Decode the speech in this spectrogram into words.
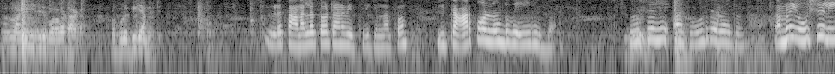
നമുക്ക് വണ്ടി ഇച്ചിരി പുറകോട്ടാക്കാം. അപ്പൊ കുളിപ്പിക്കാൻ പറ്റും. ഇവിടെ തണലത്തോട്ടാണ് വെച്ചിരിക്കുന്നത്. അപ്പം ഈ ടാർപ്പ് ഉള്ളതുകൊണ്ട് വെയിലില്ല. യൂഷ്വലി ആ ചൂട് ചെറുതായിട്ടുണ്ട്. നമ്മൾ യൂഷ്വലി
